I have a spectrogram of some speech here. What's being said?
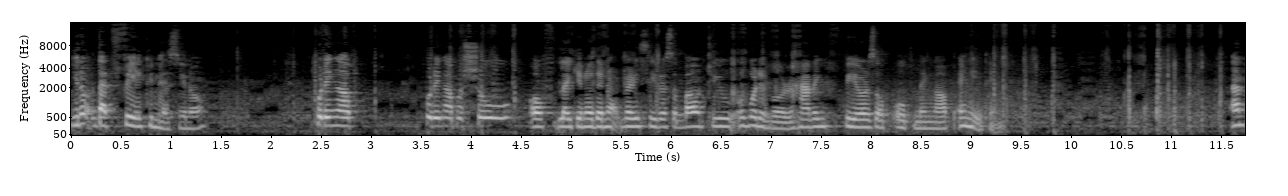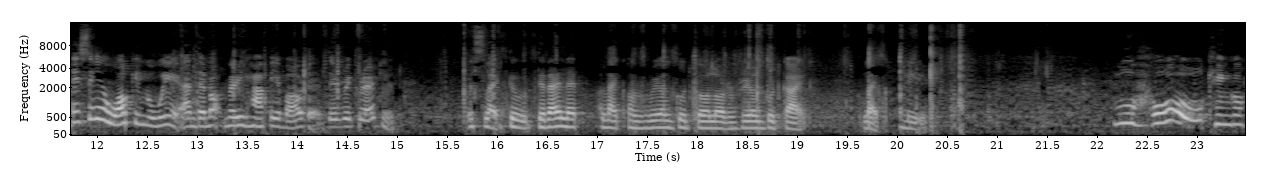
you know that fakeness you know putting up putting up a show of like you know they're not very serious about you or whatever having fears of opening up anything and they see you walking away and they're not very happy about it. They regret it. It's like dude did i let like a real good girl or a real good guy like leave? Oh king of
